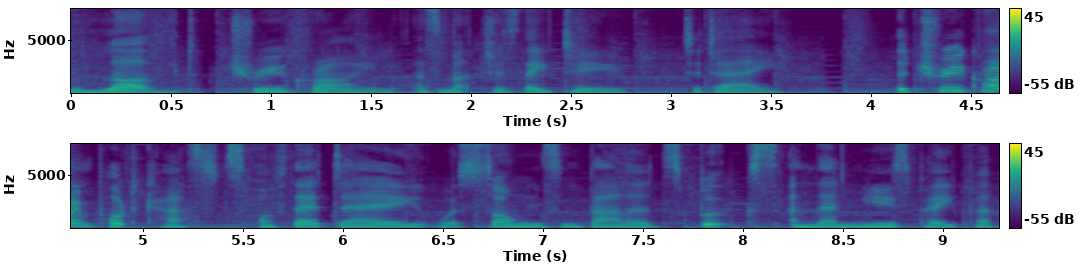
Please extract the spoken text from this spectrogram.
loved true crime as much as they do today. The true crime podcasts of their day were songs and ballads, books, and then newspaper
